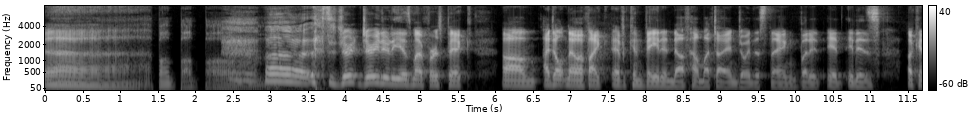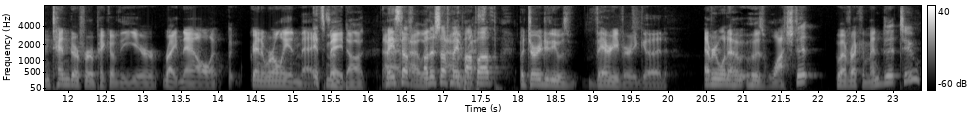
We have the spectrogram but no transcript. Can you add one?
uh, bum bum bum. Uh, so jury, jury duty is my first pick. Um, I don't know if I have conveyed enough how much I enjoy this thing, but it, it, it is a contender for a pick of the year right now. Granted, we're only in May. It's so May, dog. May I- stuff, I would- other stuff I may pop rest. up, but Jury Duty was very, very good. Everyone who, who has watched it, who I've recommended it to,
